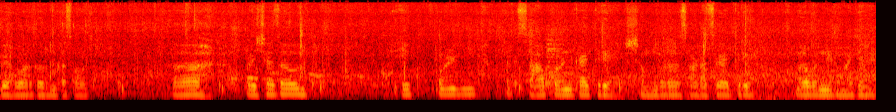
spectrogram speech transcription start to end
व्यवहार करून कसा होतो. पैशाचा एक पॉईंट सहा पॉईंट काहीतरी आहे. शंभर साठाचं काहीतरी आहे. मला पण नीट माहिती नाही.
